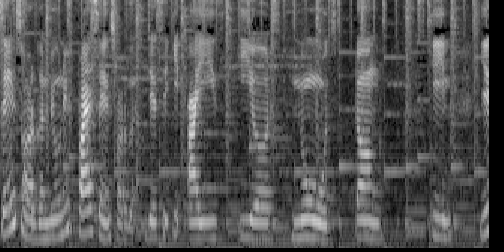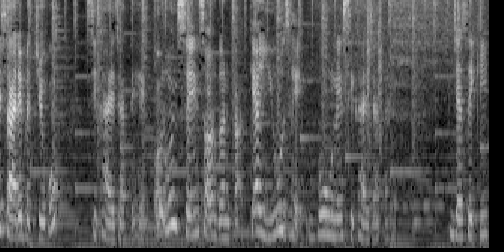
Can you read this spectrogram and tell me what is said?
सेंस ऑर्गन में उन्हें फाइव सेंस ऑर्गन जैसे कि eyes ears nose tongue skin ये सारे बच्चों को सिखाए जाते हैं और उन सेंस ऑर्गन का क्या यूज़ है, वो उन्हें सिखाया जाता है। जैसे कि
